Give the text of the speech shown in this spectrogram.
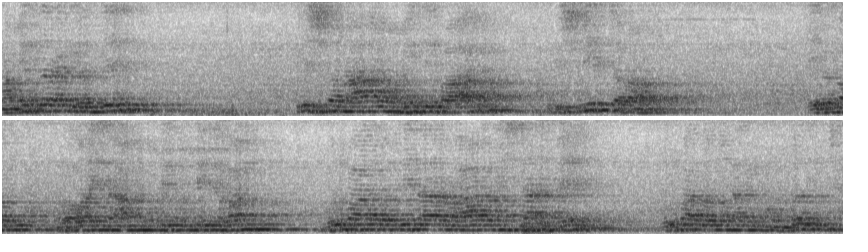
নামের দ্বারা কি হচ্ছে? কৃষ্ণ নাম হইতে পার কৃষ্ণের চরণ। এইরকম ভগবানের নাম করতে করতে যখন গুরুপাদ তার বাবার নিষ্ঠা হবে গুরুপাদ তাকে মন্ত্র দিচ্ছে।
